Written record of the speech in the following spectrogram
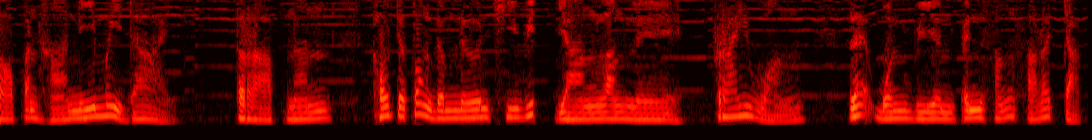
ตอบปัญหานี้ไม่ได้ ตราบนั้นเขาจะต้องดำเนินชีวิตอย่างลังเล ไร้หวัง และวนเวียนเป็นสังสารจักร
